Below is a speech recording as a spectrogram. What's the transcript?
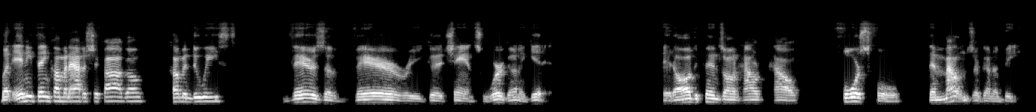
but anything coming out of Chicago, coming due east, there's a very good chance we're gonna get it. It all depends on how how forceful the mountains are gonna be.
